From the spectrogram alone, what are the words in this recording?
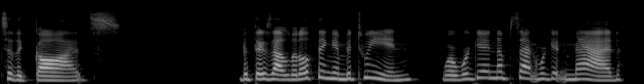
to the gods. But there's that little thing in between where we're getting upset and we're getting mad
